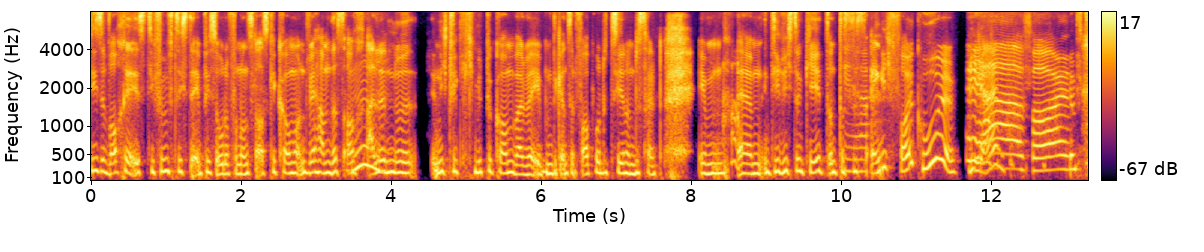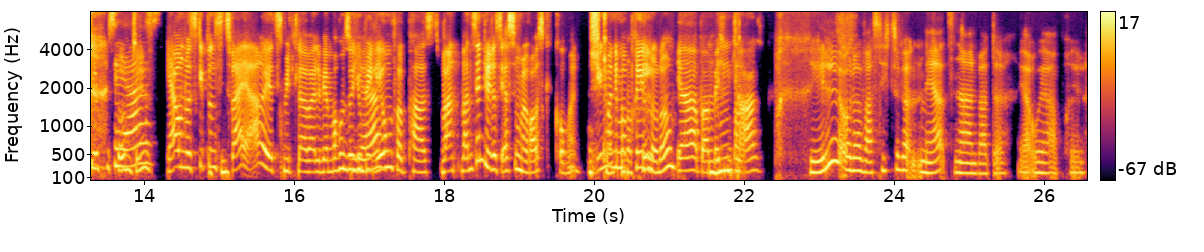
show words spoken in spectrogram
diese Woche ist die 50. Episode von uns rausgekommen und wir haben das auch mm. alle nur nicht wirklich mitbekommen, weil wir eben die ganze Zeit vorproduzieren und es halt eben ähm, in die Richtung geht und das ja. ist eigentlich voll cool. Ja, ja voll. 50 Episoden, ja. ja, und es gibt uns zwei Jahre jetzt mittlerweile. Wir haben auch unser Jubiläum verpasst. Wann, wann sind wir das erste Mal rausgekommen? Ich Irgendwann im April. April, oder? Ja, aber an mhm. welchem Tag? April oder was nicht sogar März? Nein, warte. Ja, oh ja, April.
